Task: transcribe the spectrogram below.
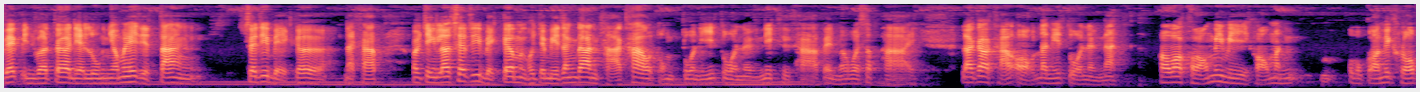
เว็บอินเวอร์เตอร์เนี่ยลุงยังไม่ได้ติดตั้งเซฟตี้เบรกเกอร์นะครับความจริงแล้วเซฟตี้เบรกเกอร์มันควรจะมีทั้งด้านขาเข้าตรงตัวนี้ตัวหนึ่งนี่คือขาเป็นมาวัสพายแล้วก็ขาออกด้านนี้ตัวหนึ่งนะเพราะว่าของไม่มีของมันอุปกรณ์ไม่ครบ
